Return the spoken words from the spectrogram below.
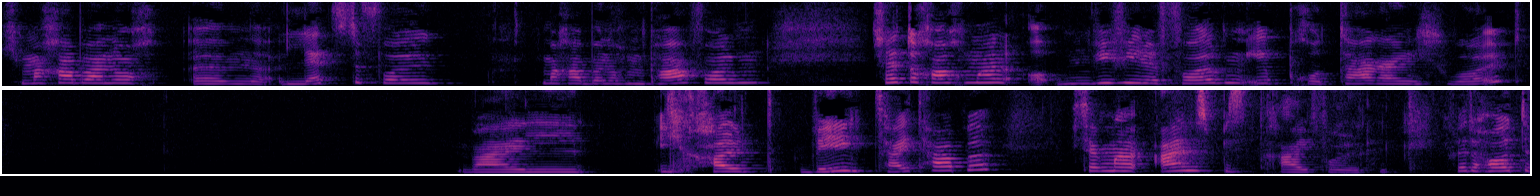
Ich mache aber noch ähm, letzte Folge, ich mache aber noch ein paar Folgen. Schaut doch auch mal, ob, wie viele Folgen ihr pro Tag eigentlich wollt. Weil ich halt wenig Zeit habe. Ich sag mal eins bis drei Folgen. Ich werde heute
